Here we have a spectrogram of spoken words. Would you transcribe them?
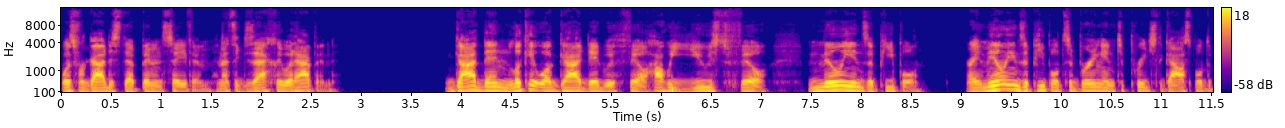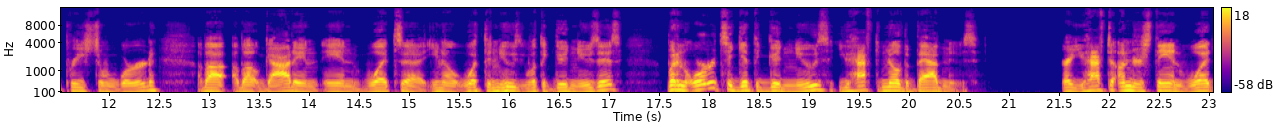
was for God to step in and save him. And that's exactly what happened. God then, look at what God did with Phil, how he used Phil, millions of people, right? Millions of people to bring in to preach the gospel, to preach the word about, about God and, and what, uh, you know, what the news, what the good news is. But in order to get the good news, you have to know the bad news, right? You have to understand what,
